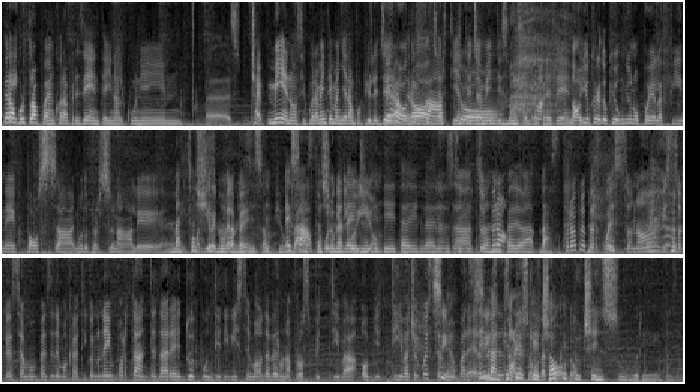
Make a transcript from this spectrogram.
però E- purtroppo è ancora presente in alcuni, eh, cioè meno sicuramente in maniera un po' più leggera, Però però, di certi fatto- atteggiamenti sono sempre presenti. No, io credo che ognuno poi alla fine possa in modo personale Ma il insomma, dire come la non pensa. esiste più, esatto, basta, quello che dico io. che vieta il- ricostituzione, però- poi, basta. Proprio per questo, no? Visto che siamo un paese democratico, non è importante dare due punti di vista in modo da avere una prospettiva obiettiva. Cioè, questo Sì, è il mio parere. Sì, nel ma anche senso- no, perché ciò che tu censuri Esatto.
